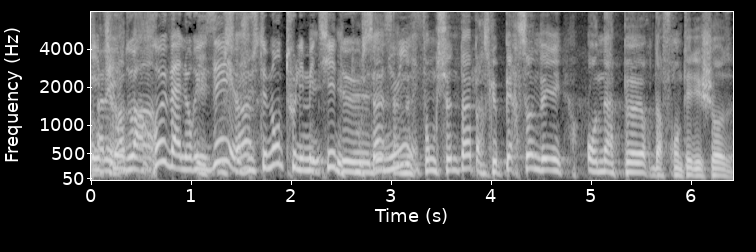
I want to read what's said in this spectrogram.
et puis on doit revaloriser justement tous les métiers de, tout ça, nuit. Ça ne fonctionne pas parce que personne veut. On a peur d'affronter les choses.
